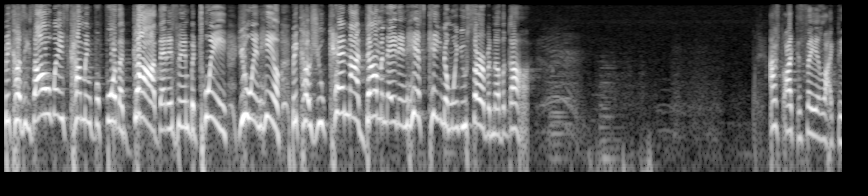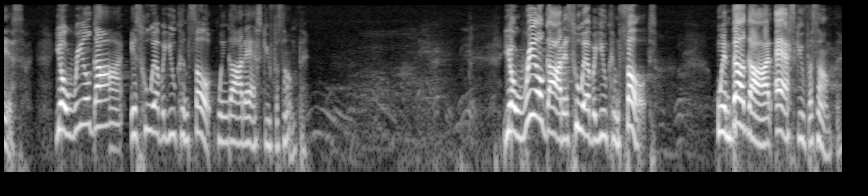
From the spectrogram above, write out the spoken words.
because he's always coming before the God that is in between you and him because you cannot dominate in his kingdom when you serve another God. I like to say it like this Your real God is whoever you consult when God asks you for something. Your real God is whoever you consult when the God asks you for something.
